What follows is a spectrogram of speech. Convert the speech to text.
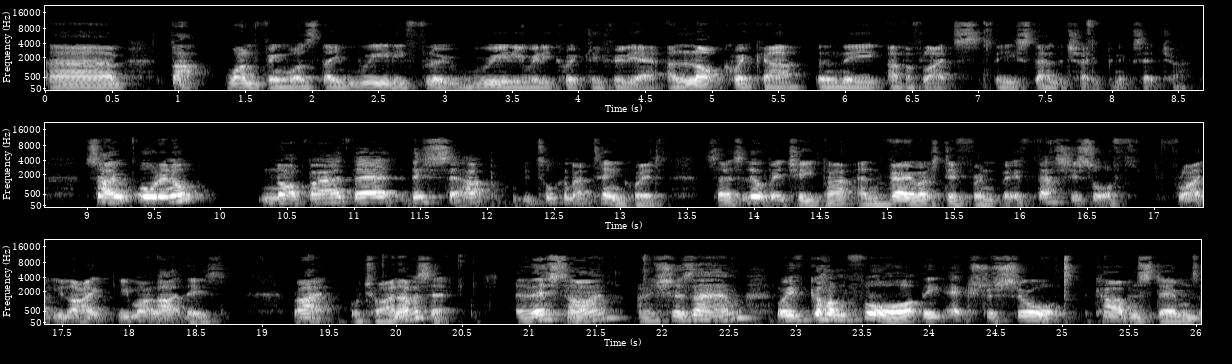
Um, but one thing was they really flew really, really quickly through the air, a lot quicker than the other flights, the standard shaping, etc. So all in all, not bad there. This setup, we're talking about 10 quid. So it's a little bit cheaper and very much different. But if that's your sort of flight you like, you might like these. Right, we'll try another set. This time, and Shazam, we've gone for the extra short carbon stems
